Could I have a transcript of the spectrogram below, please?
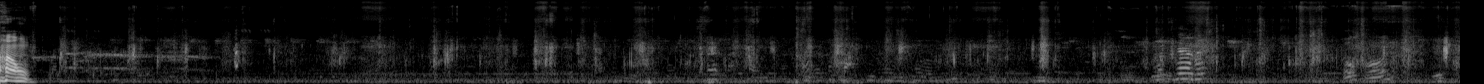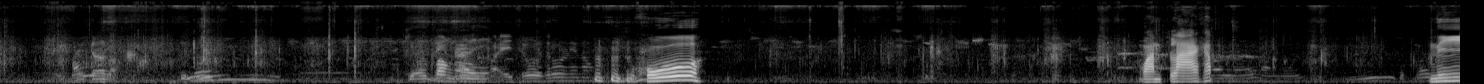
อ้าว เกี่ยวบ้องไทยโอ้โหหวานปลาครับ นี่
